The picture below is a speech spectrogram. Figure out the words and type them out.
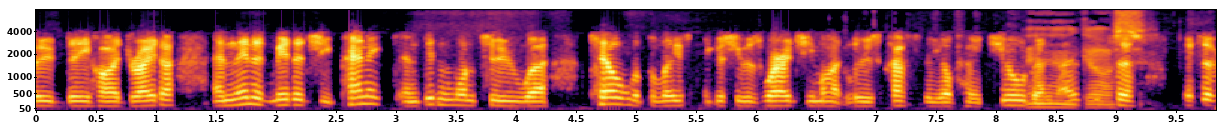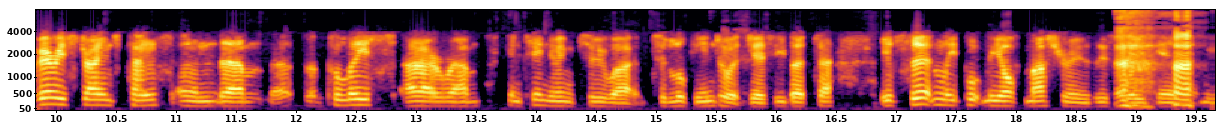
food dehydrator and then admitted she panicked and didn't want to. Uh, tell the police because she was worried she might lose custody of her children. Oh, gosh it's a very strange case, and um, the police are um, continuing to uh, to look into it, Jesse. But uh, it certainly put me off mushrooms this weekend. let me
